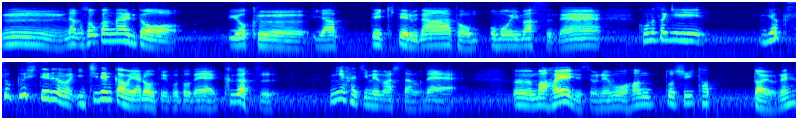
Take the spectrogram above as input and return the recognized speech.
うん、なんかそう考えると、よくやってきてるなぁと思いますね。この先、約束してるのは1年間をやろうということで、9月に始めましたので、うん、まあ早いですよね。もう半年経ったよね。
